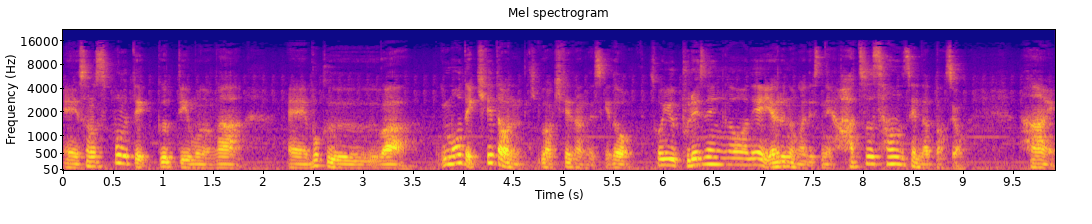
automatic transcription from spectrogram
えー、そのスポルテックっていうものが、えー、僕は今まで来てたは来てたんですけどそういうプレゼン側でやるのがですね初参戦だったんですよはい。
